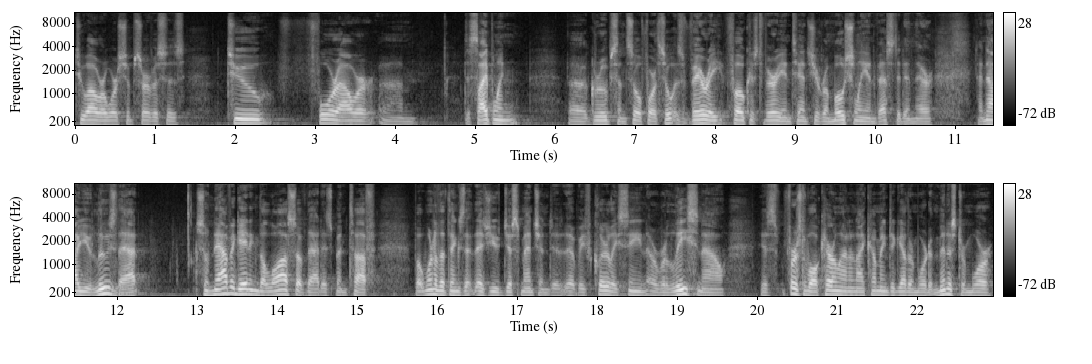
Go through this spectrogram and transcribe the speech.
two hour worship services, two four hour um, discipling uh, groups, and so forth. So it was very focused, very intense. You're emotionally invested in there. And now you lose that. So navigating the loss of that has been tough. But one of the things that, as you just mentioned, uh, that we've clearly seen a release now is, first of all, Caroline and I coming together more to minister more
